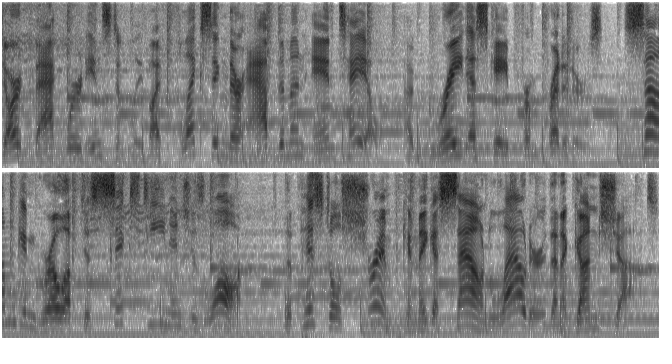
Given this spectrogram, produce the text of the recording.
dart backward instantly by flexing their abdomen and tail, a great escape from predators. Some can grow up to 16 inches long. The pistol shrimp can make a sound louder than a gunshot.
